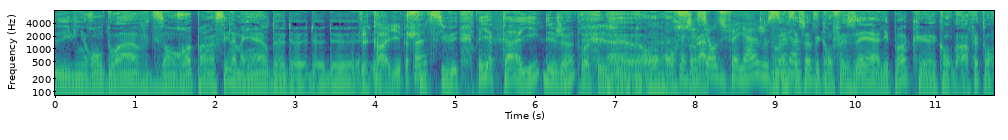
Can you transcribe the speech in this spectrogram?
les vignerons doivent, disons, repenser la manière de... De, de, de, De tailler, peut-être? cultiver. Mais il y a taillé déjà. Pour protéger Euh, on, on La gestion du feuillage aussi. Ouais, là. c'est ça, mais qu'on faisait à l'époque, euh, qu'on, en fait, on,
